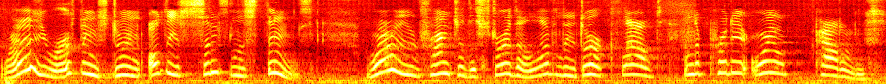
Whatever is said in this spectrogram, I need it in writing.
Why are you Earthlings doing all these senseless things? Why are you trying to destroy the lovely dark clouds and the pretty oil patterns?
